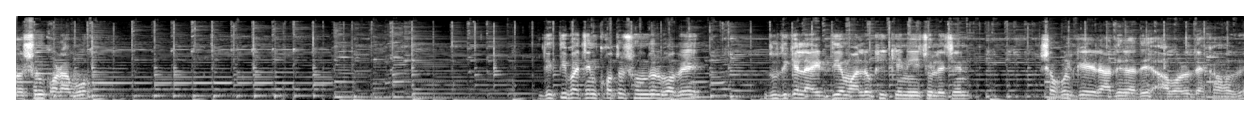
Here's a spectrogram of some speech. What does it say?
দর্শন করাবো। দেখতেই পাচ্ছেন কত সুন্দরভাবে দুদিকে লাইট দিয়ে মা লক্ষ্মীকে নিয়ে চলেছেন। সকলকে রাধে রাধে আবারও দেখা হবে।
